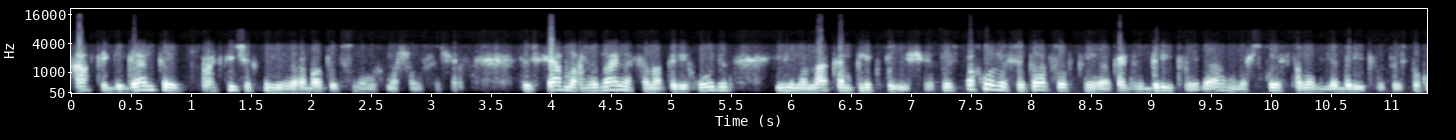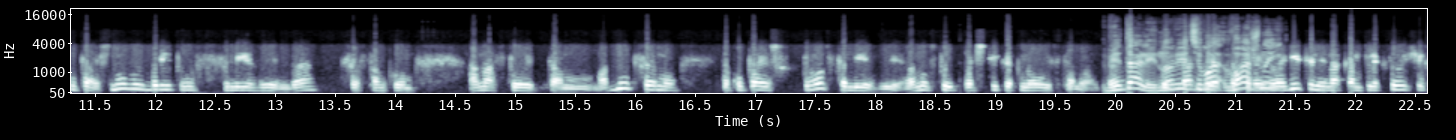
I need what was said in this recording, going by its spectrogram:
автогиганты практически не зарабатывают с новых машин сейчас. То есть вся маржинальность, она переходит именно на комплектующие. То есть похожая ситуация, вот, не знаю, как с бритвой, да, мужской станок для бритвы. То есть покупаешь новую бритву с лезвием, да, со станком, она стоит там одну цену, покупаешь просто лезвие, оно стоит почти как новый станок. Виталий, да? но ведь ва- важный... Производители на комплектующих.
